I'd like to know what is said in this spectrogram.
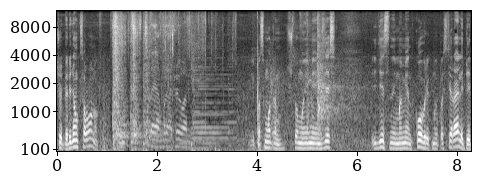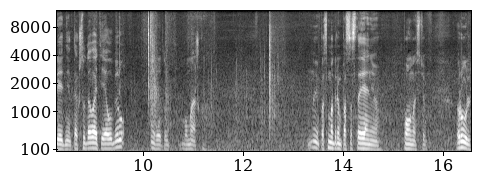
Что, перейдем к салону? И посмотрим, что мы имеем здесь. Единственный момент, коврик мы постирали передний, так что давайте я уберу вот эту бумажку. Ну и посмотрим по состоянию полностью. Руль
